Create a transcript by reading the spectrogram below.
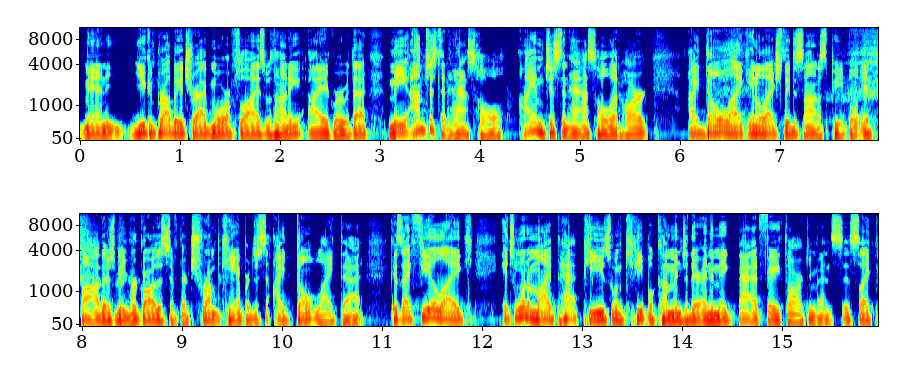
man, you can probably attract more flies with honey. I agree with that. Me, I'm just an asshole. I am just an asshole at heart. I don't like intellectually dishonest people. It bothers me, regardless if they're Trump camp or just. I don't like that because I feel like it's one of my pet peeves when people come into there and they make bad faith arguments. It's like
